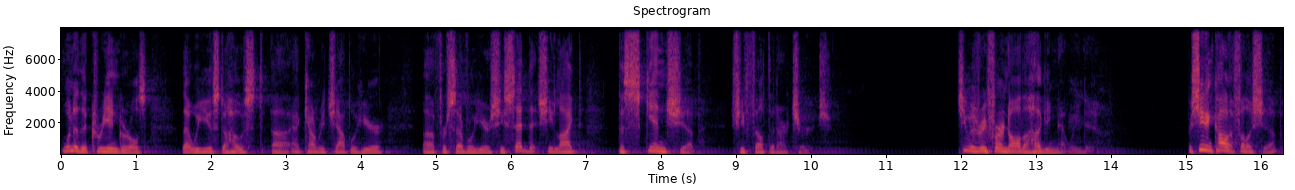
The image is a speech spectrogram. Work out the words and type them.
One of the Korean girls that we used to host uh, at Calvary Chapel here uh, for several years, she said that she liked the skinship she felt at our church. She was referring to all the hugging that we do. But she didn't call it fellowship,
